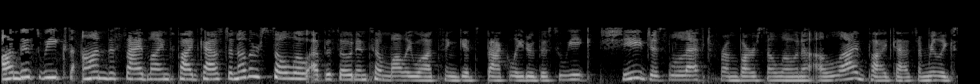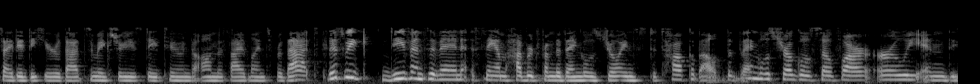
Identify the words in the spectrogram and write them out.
On this week's On the Sidelines podcast, another solo episode until Molly Watson gets back later this week. She just left from Barcelona, a live podcast. I'm really excited to hear that, so make sure you stay tuned on the sidelines for that. This week, defensive end Sam Hubbard from the Bengals joins to talk about the Bengals' struggles so far early in the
